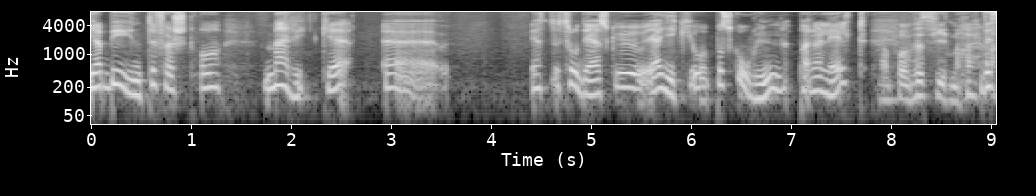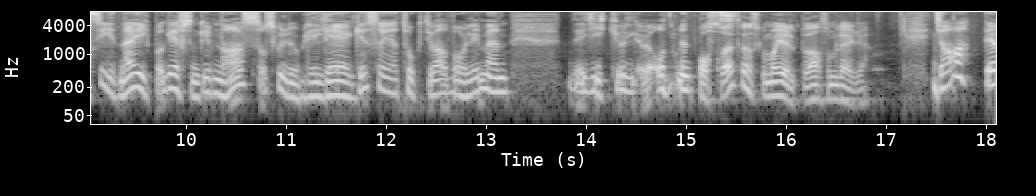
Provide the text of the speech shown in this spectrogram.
jeg begynte først å merke eh, Jeg trodde jeg skulle Jeg gikk jo på skolen parallelt. Ja, på Ved siden av? Ja. Ved siden av. Jeg gikk på Grefsen gymnas og skulle jo bli lege, så jeg tok det jo alvorlig. Men det gikk jo og, men, Også et ønske om å hjelpe da, som lege? Ja det,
